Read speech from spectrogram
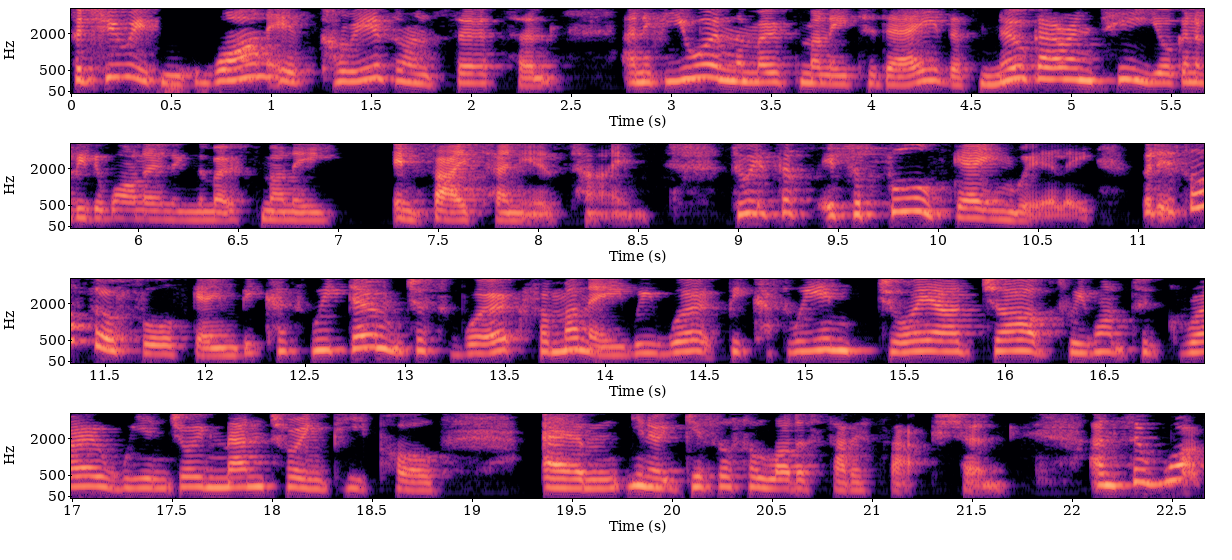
for two reasons. One is careers are uncertain. And if you earn the most money today, there's no guarantee you're going to be the one earning the most money in five, ten years' time. So it's a it's a fool's game, really. But it's also a fool's game because we don't just work for money. We work because we enjoy our jobs. We want to grow. We enjoy mentoring people um, you know, it gives us a lot of satisfaction. And so, what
